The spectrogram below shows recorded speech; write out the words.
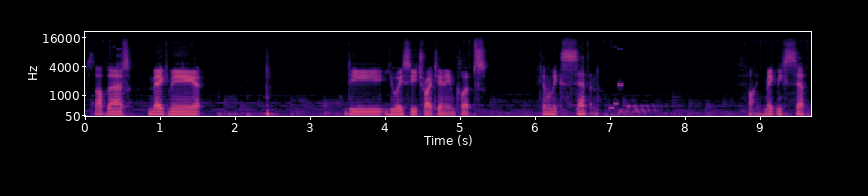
Stop that. Make me the UAC tritanium clips. I can only make seven. Fine, make me seven.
